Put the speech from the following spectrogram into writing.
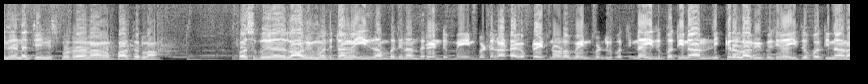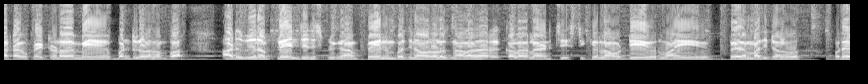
என்னென்ன சேஞ்சஸ் பண்ணுறாங்க நாங்கள் பார்த்துடலாம். ஃபர்ஸ்ட் பார்த்தீங்கன்னா லாபி மாற்றிட்டாங்க இதுதான் பார்த்தீங்கன்னா அந்த ரெண்டு main bundle attack of main bundle பார்த்தீங்கன்னா இது பார்த்தீங்கன்னா அந்த நிற்கிற லாபி பார்த்தீங்கன்னா இது பார்த்தீங்கன்னா அந்த அட்டாக் ஆஃப் மெயின் பண்டிலோட தான்ப்பா அடுத்து பார்த்தீங்கன்னா பிளேன் சேஞ்சஸ் பண்ணிருக்காங்க பிளேனும் பார்த்தீங்கன்னா ஓரளவுக்கு நல்லா தான் இருக்குது கலர்லாம் அடிச்சு ஸ்டிக்கர்லாம் ஒட்டி ஒரு மாதிரி பேரை மாற்றிட்டாங்க ஒரே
